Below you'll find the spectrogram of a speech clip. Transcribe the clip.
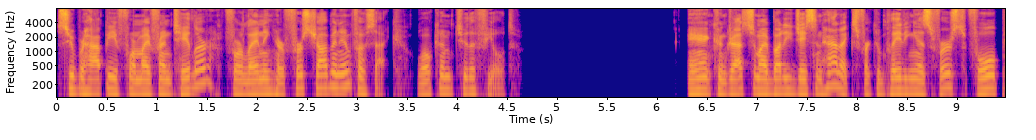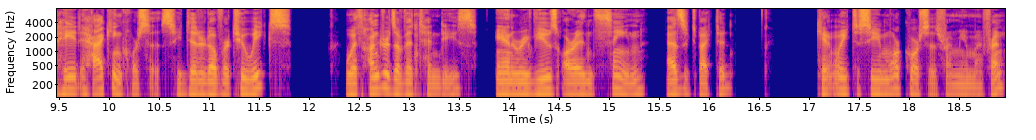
Super happy for my friend Taylor for landing her first job in InfoSec. Welcome to the field. And congrats to my buddy Jason Haddix for completing his first full paid hacking courses. He did it over two weeks with hundreds of attendees, and the reviews are insane, as expected. Can't wait to see more courses from you, my friend.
